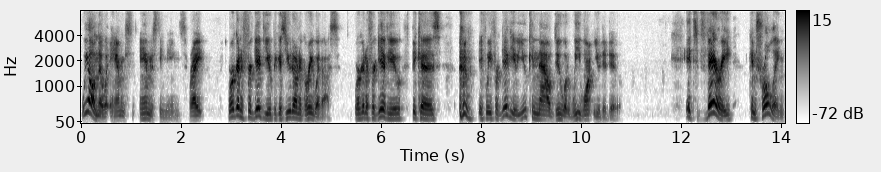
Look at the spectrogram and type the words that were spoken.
We all know what amnesty means right? We're going to forgive you because you don't agree with us. We're going to forgive you because if we forgive you you can now do what we want you to do. It's very controlling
